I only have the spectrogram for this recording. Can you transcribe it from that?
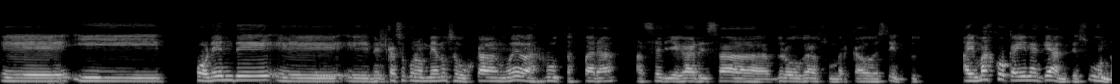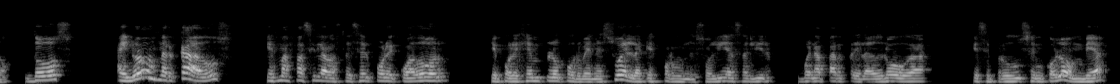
eh, y por ende, eh, en el caso colombiano se buscaban nuevas rutas para hacer llegar esa droga a su mercado destino. Entonces, hay más cocaína que antes, uno. Dos, hay nuevos mercados que es más fácil abastecer por Ecuador que, por ejemplo, por Venezuela, que es por donde solía salir buena parte de la droga que se produce en Colombia.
